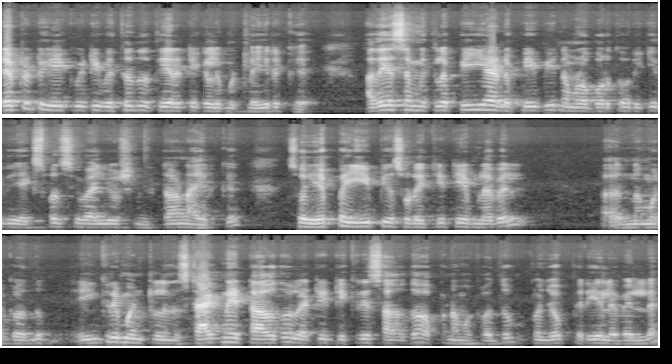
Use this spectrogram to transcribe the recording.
டெப்ட் டு ஈக்விட்டி வித் இந்த தியரட்டிக்கல் லிமிட்ல இருக்கு. அதே சமயத்தில் பி அண்ட் பிபி நம்மளை பொறுத்த வரைக்கும் இது எக்ஸ்பென்சிவ் வேல்யூஷன் ரிட்டர்ன் ஆயிருக்கு. ஸோ எப்போ இபிஎஸ் உடைய டிடிஎம் லெவல் நமக்கு வந்து இன்க்ரிமெண்ட்டில் இந்த ஸ்டாக்னேட் ஆகுதோ இல்லாட்டி டிக்ரீஸ் ஆகுதோ அப்போ நமக்கு வந்து கொஞ்சம் பெரிய லெவலில்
